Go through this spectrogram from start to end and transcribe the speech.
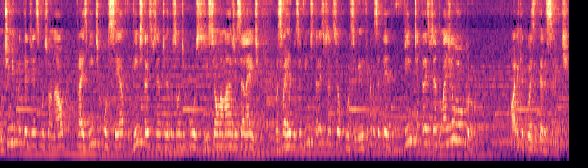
Um time com inteligência emocional traz 20%, 23% de redução de custos. Isso é uma margem excelente. Você vai reduzir 23% do seu custo. Significa você ter 23% mais de lucro. Olha que coisa interessante.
